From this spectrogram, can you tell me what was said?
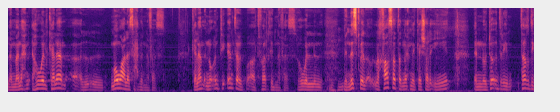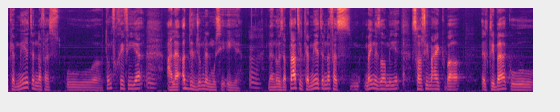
لما نحن هو الكلام مو على سحب النفس. كلام إنه انت إمتى بتبقى تفرغي النفس؟ هو بالنسبة خاصة نحن كشرقيين إنه تقدري تاخذي كمية النفس وتنفخي فيها على قد الجملة الموسيقية. لأنه إذا بتعطي كمية النفس ما نظامية صار في معك بقى التباك و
